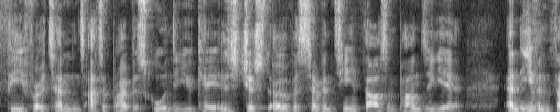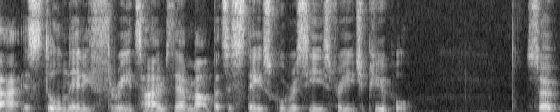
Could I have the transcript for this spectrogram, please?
fee for attendance at a private school in the UK is just over £17,000 a year, and even that is still nearly three times the amount that a state school receives for each pupil. So,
